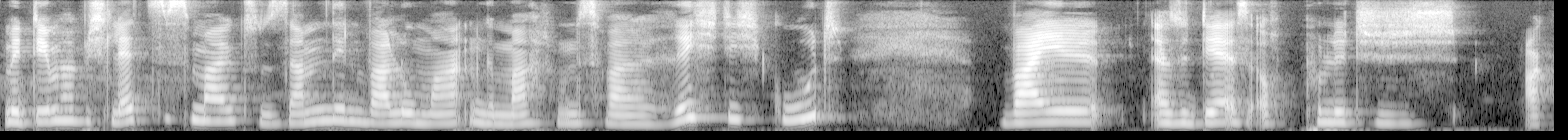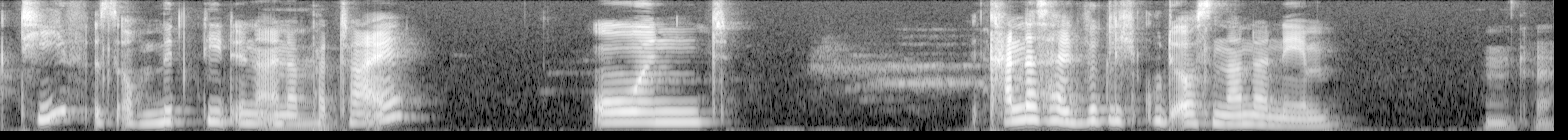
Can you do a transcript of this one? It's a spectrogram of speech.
mit dem habe ich letztes Mal zusammen den Valomaten gemacht und es war richtig gut, weil, also der ist auch politisch aktiv, ist auch Mitglied in einer Mhm. Partei und kann das halt wirklich gut auseinandernehmen. Okay.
